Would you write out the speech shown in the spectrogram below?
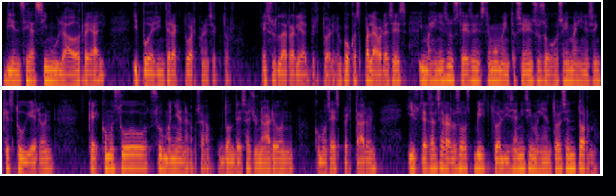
bien sea simulado o real, y poder interactuar con ese entorno. Eso es la realidad virtual. En pocas palabras es, imagínense ustedes en este momento, cierren sus ojos e imagínense que estuvieron, que, cómo estuvo su mañana, o sea, dónde desayunaron, cómo se despertaron, y ustedes al cerrar los ojos virtualizan y se imaginan todo ese entorno,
